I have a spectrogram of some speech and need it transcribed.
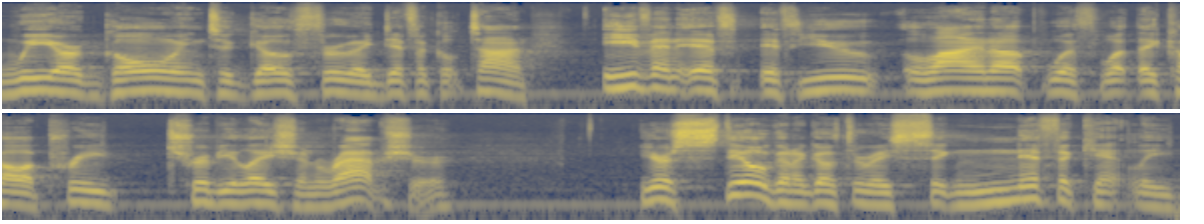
We are going to go through a difficult time. Even if, if you line up with what they call a pre tribulation rapture, you're still going to go through a significantly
